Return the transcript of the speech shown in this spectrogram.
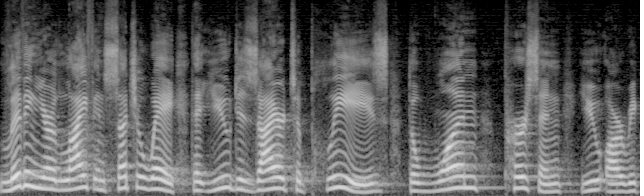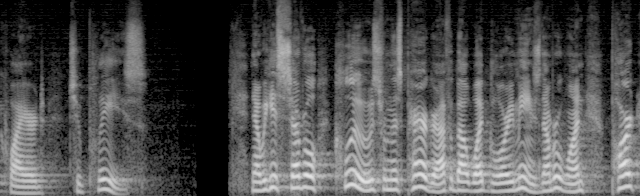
living your life in such a way that you desire to please the one person you are required to please. Now, we get several clues from this paragraph about what glory means. Number one, part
